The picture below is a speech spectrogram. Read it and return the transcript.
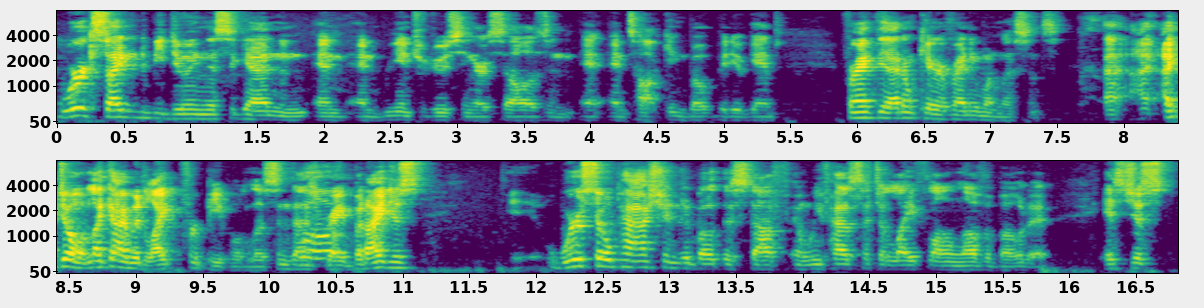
we're excited to be doing this again and and, and reintroducing ourselves and, and and talking about video games. Frankly, I don't care if anyone listens. I, I, don't like. I would like for people to listen. That's Well- great, but I just we're so passionate about this stuff, and we've had such a lifelong love about it. It's just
